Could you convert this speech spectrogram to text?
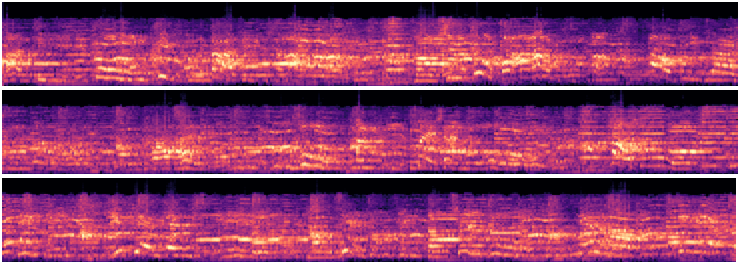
满地冻，屁股大地上，总是不把我抱回家啊！他在我祖父盆地菜山中，他说我祖父的一片真情，现如今都是父年老不见啊，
